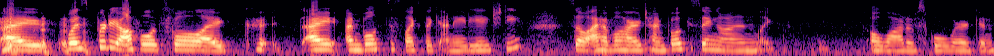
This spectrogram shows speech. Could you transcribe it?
I was pretty awful at school. I, could, I, I'm both dyslexic and ADHD, so I have a hard time focusing on like a lot of schoolwork. And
